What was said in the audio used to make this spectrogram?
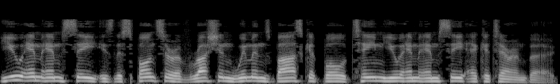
UMMC is the sponsor of Russian women's basketball team UMMC Ekaterinburg.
